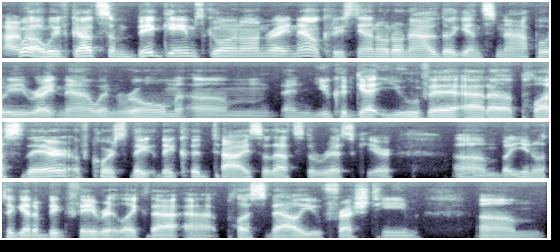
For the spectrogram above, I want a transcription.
I'm, well, we've got some big games going on right now. Cristiano Ronaldo against Napoli right now in Rome. Um, and you could get Juve at a plus there. Of course, they, they could tie, so that's the risk here. Um, but you know, to get a big favorite like that at plus value, fresh team, um,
